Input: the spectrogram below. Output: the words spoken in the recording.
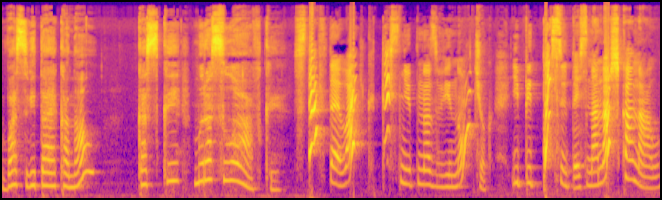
Вас вітає канал Казки Мирославки. Ставте лайк, тисніть на дзвіночок і підписуйтесь на наш канал.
